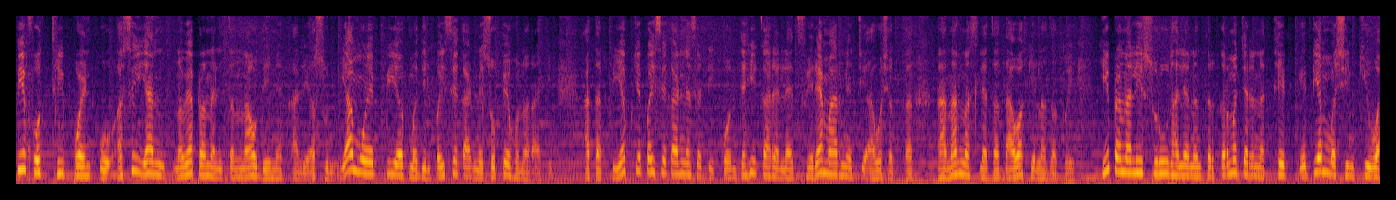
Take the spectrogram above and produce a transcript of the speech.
P F O three point O असे या नव्या प्रणालीचं नाव देण्यात आले असून यामुळे पी एफ मधील पैसे काढणे सोपे होणार आहे. आता पी एफचे पैसे काढण्यासाठी कोणत्याही कार्यालयात फेऱ्या मारण्याची आवश्यकता राहणार नसल्याचा दावा केला जातोय. ही प्रणाली सुरू झाल्यानंतर कर्मचाऱ्यांना थेट ए टी एम मशीन किंवा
